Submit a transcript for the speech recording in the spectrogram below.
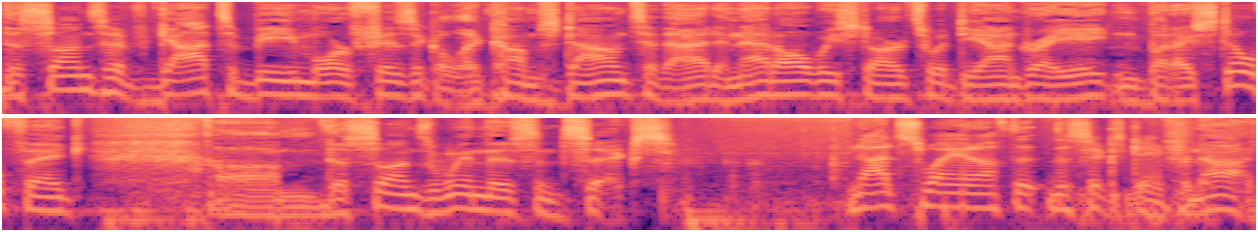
The Suns have got to be more physical. It comes down to that, and that always starts with DeAndre Ayton. But I still think um, the Suns win this in six. Not swaying off the, the six game for Not,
